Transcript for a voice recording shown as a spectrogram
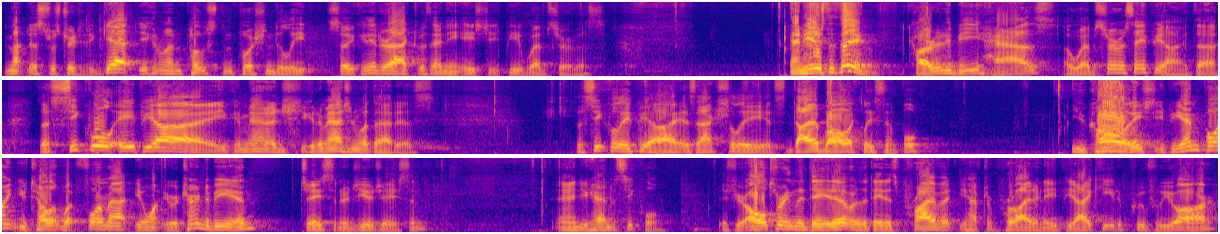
not just restricted to GET, you can run POST and PUSH and DELETE. So you can interact with any HTTP web service. And here's the thing, CartoDB has a web service API, the, the SQL API. You can manage, you can imagine what that is. The SQL API is actually, it's diabolically simple. You call an HTTP endpoint, you tell it what format you want your return to be in, JSON or GeoJSON, and you hand it SQL. If you're altering the data or the data is private, you have to provide an API key to prove who you are,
